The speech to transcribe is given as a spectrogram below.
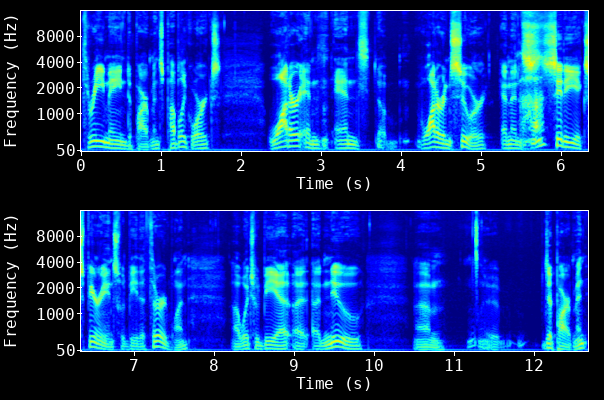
three main departments: public works, water and and uh, water and sewer, and then uh-huh. city experience would be the third one, uh, which would be a, a, a new um, uh, department.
